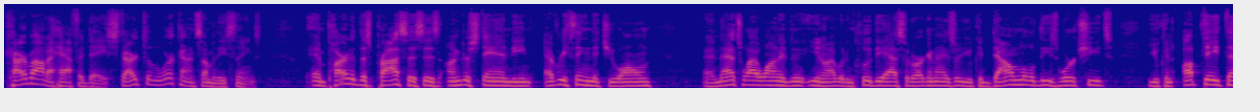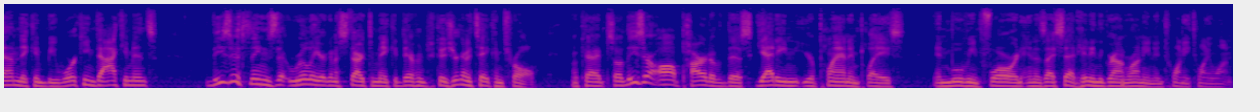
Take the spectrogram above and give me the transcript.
Carve out a half a day, start to work on some of these things. And part of this process is understanding everything that you own. And that's why I wanted to, you know, I would include the asset organizer. You can download these worksheets, you can update them, they can be working documents these are things that really are going to start to make a difference because you're going to take control. Okay, so these are all part of this getting your plan in place and moving forward. And as I said, hitting the ground running in 2021.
